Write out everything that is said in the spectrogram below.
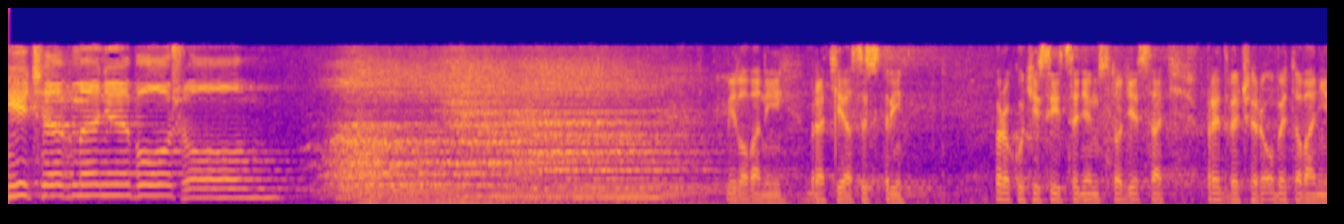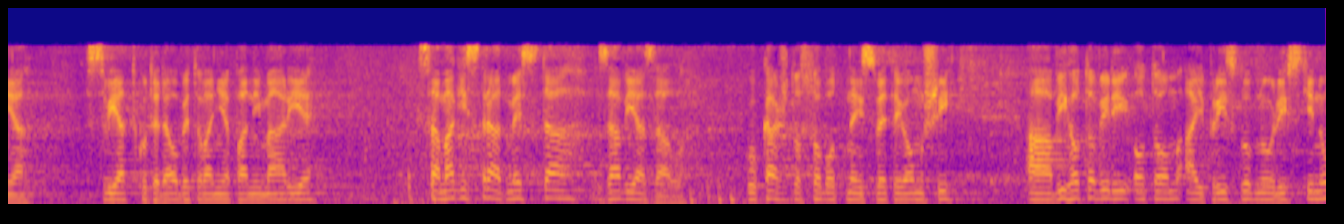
Iďte v mene Božom. Milovaní bratia a sestry, v roku 1710 v predvečer obetovania, sviatku teda obetovania Panny Márie, sa magistrát mesta zaviazal ku každosobotnej svetej omši a vyhotovili o tom aj prísľubnú listinu,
